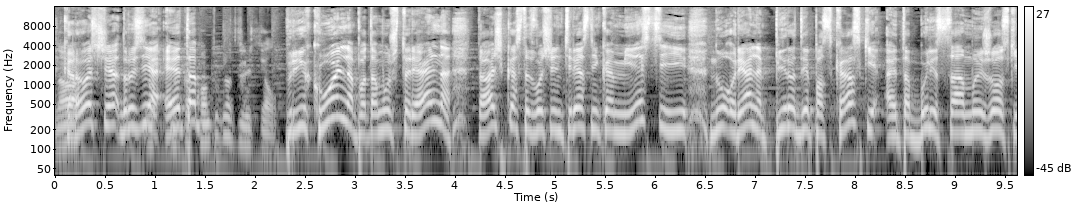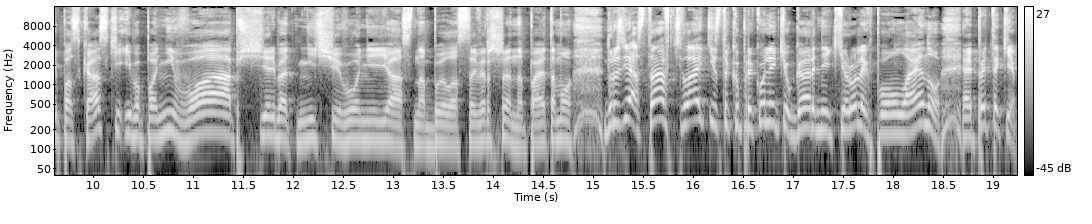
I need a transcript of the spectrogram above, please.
Но- короче, друзья, Ну, это как он туда залетел? Прикольно, потому что реально тачка стоит в очень интересненьком месте. И, ну, реально, первые две подсказки, это были самые жесткие подсказки, ибо по ним вообще, ребят, ничего не ясно было совершенно. Поэтому, друзья, ставьте лайки, если такой прикольненький, угарненький ролик по онлайну. И опять-таки,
